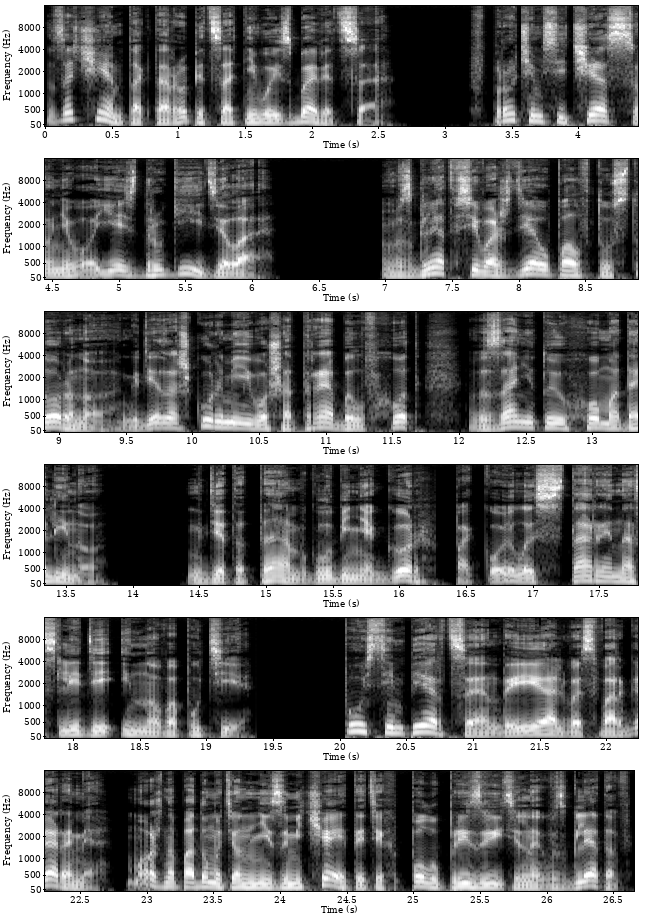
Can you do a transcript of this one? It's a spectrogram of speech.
зачем так торопится от него избавиться. Впрочем, сейчас у него есть другие дела. Взгляд всевождя упал в ту сторону, где за шкурами его шатра был вход в занятую Хома-долину. Где-то там, в глубине гор, покоилось старое наследие иного пути. Пусть имперцы, да и альвы с варгарами, можно подумать, он не замечает этих полупрезрительных взглядов,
